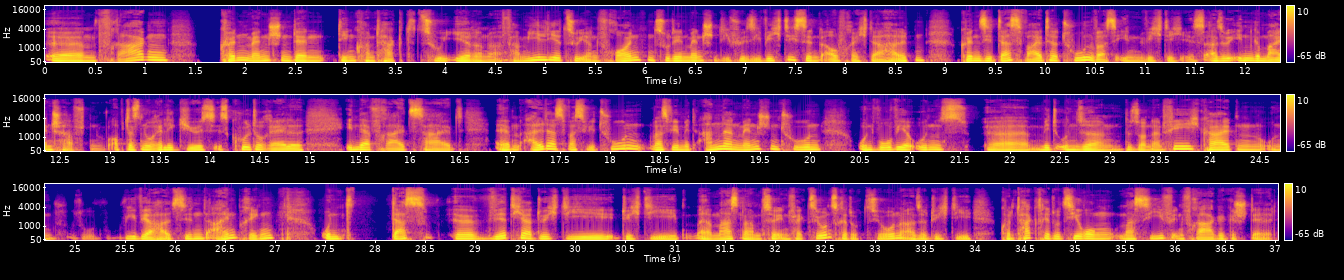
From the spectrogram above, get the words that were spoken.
ähm, fragen, können Menschen denn den Kontakt zu ihrer Familie, zu ihren Freunden, zu den Menschen, die für sie wichtig sind, aufrechterhalten? Können sie das weiter tun, was ihnen wichtig ist? Also in Gemeinschaften, ob das nur religiös ist, kulturell, in der Freizeit, ähm, all das, was wir tun, was wir mit anderen Menschen tun und wo wir uns äh, mit unseren besonderen Fähigkeiten und so wie wir halt sind einbringen und das äh, wird ja durch die, durch die äh, Maßnahmen zur Infektionsreduktion, also durch die Kontaktreduzierung massiv in Frage gestellt.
